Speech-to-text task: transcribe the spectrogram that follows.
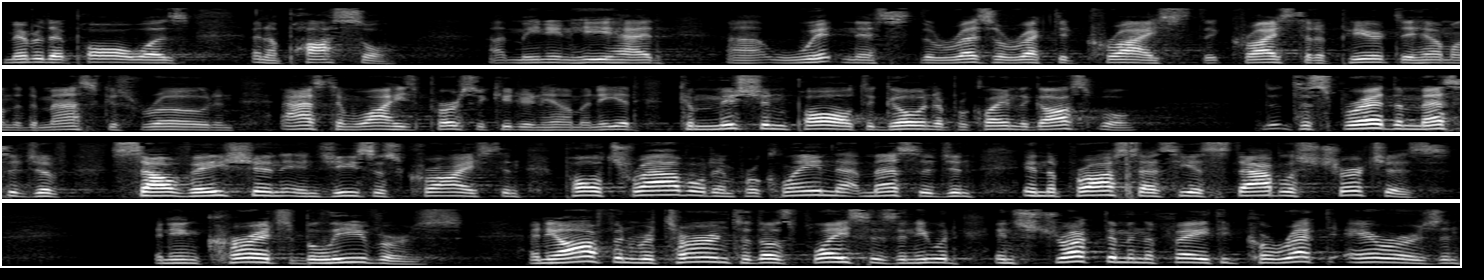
Remember that Paul was an apostle, uh, meaning he had uh, witnessed the resurrected Christ, that Christ had appeared to him on the Damascus road and asked him why he's persecuting him. And he had commissioned Paul to go and to proclaim the gospel, to spread the message of salvation in Jesus Christ. And Paul traveled and proclaimed that message. And in the process, he established churches and he encouraged believers and he often returned to those places and he would instruct them in the faith. He'd correct errors and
